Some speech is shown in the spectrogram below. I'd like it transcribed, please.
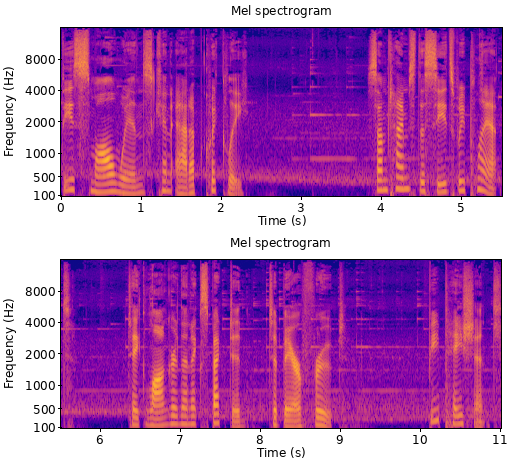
These small wins can add up quickly. Sometimes the seeds we plant take longer than expected to bear fruit. Be patient.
